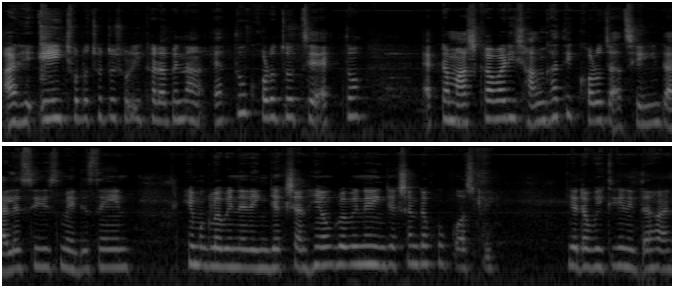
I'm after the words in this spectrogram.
আর এই ছোট ছোট শরীর খারাপে না এত খরচ হচ্ছে। এক তো একটা মাস খাবারই সাংঘাতিক খরচ আছেই ডায়ালিসিস মেডিসিন হিমোগ্লোবিনের ইঞ্জেকশন হিমোগ্লোবিনের ইঞ্জেকশানটা খুব কস্টলি যেটা উইকলি নিতে হয়।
